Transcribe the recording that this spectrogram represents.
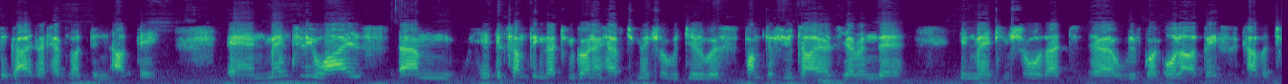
the guys that have not been out there. And mentally wise, um, it's something that we're going to have to make sure we deal with, pump a few tires here and there in making sure that uh, we've got all our bases covered to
